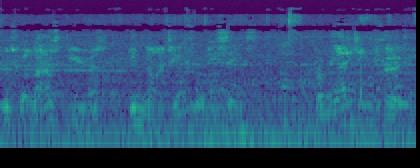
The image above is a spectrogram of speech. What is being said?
which were last used in 1946. From the 1830s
